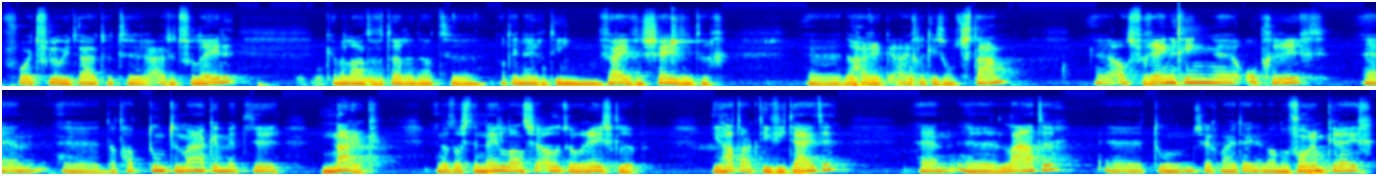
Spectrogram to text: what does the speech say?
voortvloeit uit het, uh, uit het verleden. Ik heb me laten vertellen dat, dat in 1975 uh, de Hark eigenlijk is ontstaan. Als vereniging opgericht. En dat had toen te maken met de NARC. En dat was de Nederlandse Autoraceclub. Die had activiteiten. En later, toen zeg maar het een en ander vorm kreeg...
